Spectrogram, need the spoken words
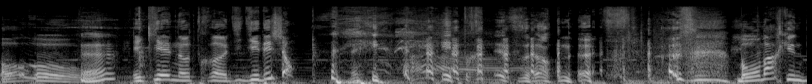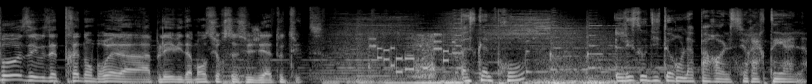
Oh Hein Et qui est notre euh, Didier Deschamps et 13h09. Bon, on marque une pause et vous êtes très nombreux à appeler évidemment sur ce sujet. À tout de suite. Pascal Pro, les auditeurs ont la parole sur RTL.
